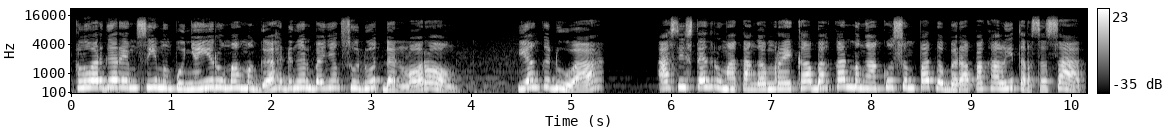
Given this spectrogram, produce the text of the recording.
keluarga Ramsey mempunyai rumah megah dengan banyak sudut dan lorong. Yang kedua, asisten rumah tangga mereka bahkan mengaku sempat beberapa kali tersesat.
